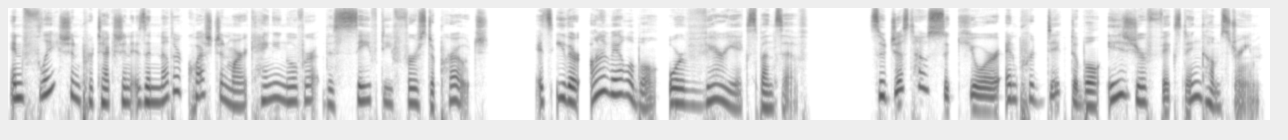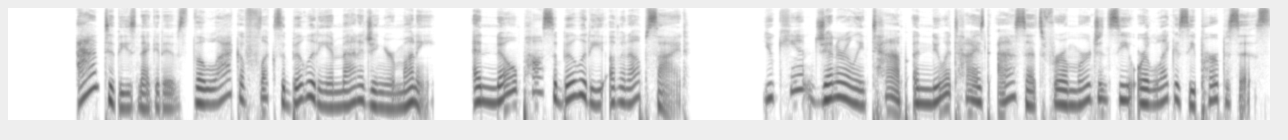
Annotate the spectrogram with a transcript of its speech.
Inflation protection is another question mark hanging over the safety first approach. It's either unavailable or very expensive. So, just how secure and predictable is your fixed income stream? Add to these negatives the lack of flexibility in managing your money and no possibility of an upside. You can't generally tap annuitized assets for emergency or legacy purposes.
